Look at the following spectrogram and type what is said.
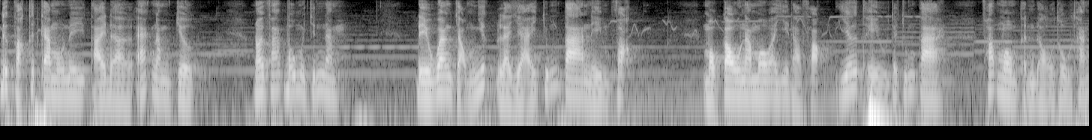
Đức Phật Thích Ca Mâu Ni tại đời ác năm trượt nói pháp 49 năm. Điều quan trọng nhất là dạy chúng ta niệm Phật. Một câu Nam mô A Di Đà Phật giới thiệu cho chúng ta pháp môn tịnh độ thù thắng.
